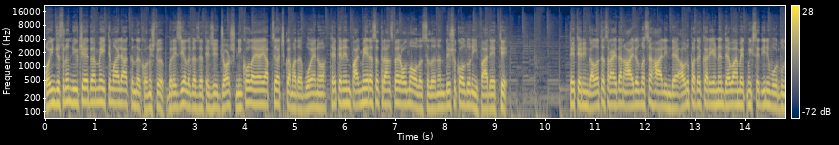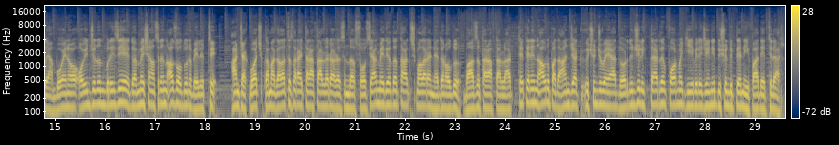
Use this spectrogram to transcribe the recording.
oyuncusunun ülkeye dönme ihtimali hakkında konuştu. Brezilyalı gazeteci George Nicola'ya yaptığı açıklamada Bueno, Tete'nin Palmeiras'a transfer olma olasılığının düşük olduğunu ifade etti. Tete'nin Galatasaray'dan ayrılması halinde Avrupa'da kariyerine devam etmek istediğini vurgulayan Bueno, oyuncunun Brezilya'ya dönme şansının az olduğunu belirtti. Ancak bu açıklama Galatasaray taraftarları arasında sosyal medyada tartışmalara neden oldu. Bazı taraftarlar Tete'nin Avrupa'da ancak 3. veya 4. liglerde forma giyebileceğini düşündüklerini ifade ettiler.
